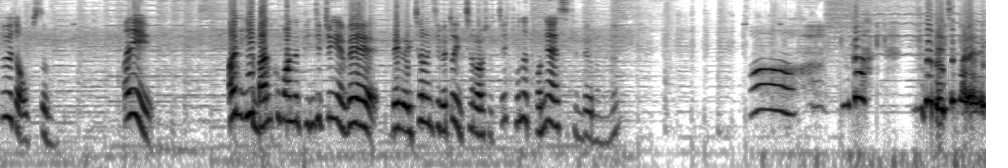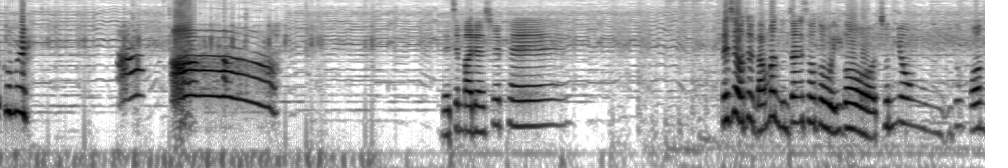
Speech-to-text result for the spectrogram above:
소유자 없음. 아니, 아니 이 많고 많은 빈집 중에 왜 내가 입찰한 집에 또 입찰을 하셨지? 돈을 더 내야 했을 텐데 그러면은. 아, 누가 누가 내 집 마련의 꿈을? 아, 아. 내 집 마련 실패. 대신 어차피 낭만 농장에서도 이거 전용 이동권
